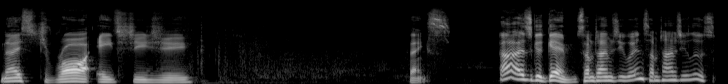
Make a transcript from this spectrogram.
Nice draw, HGG. Thanks. Ah, it's a good game. Sometimes you win, sometimes you lose.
